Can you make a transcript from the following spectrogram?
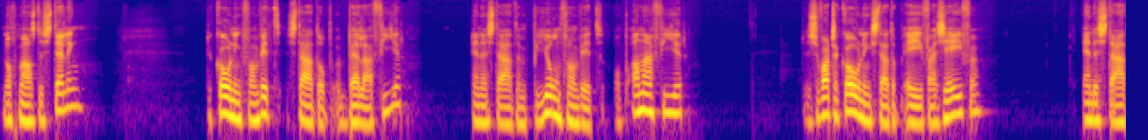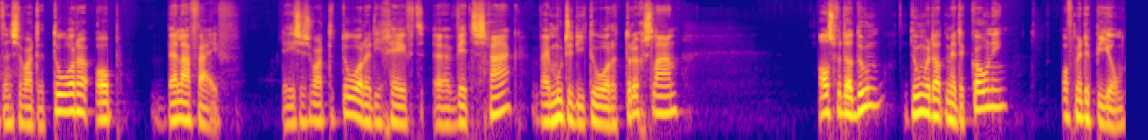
Nogmaals de stelling. De koning van wit staat op Bella 4 en er staat een pion van wit op Anna 4. De zwarte koning staat op Eva 7 en er staat een zwarte toren op Bella 5. Deze zwarte toren die geeft uh, wit schaak. Wij moeten die toren terugslaan. Als we dat doen, doen we dat met de koning of met de pion.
